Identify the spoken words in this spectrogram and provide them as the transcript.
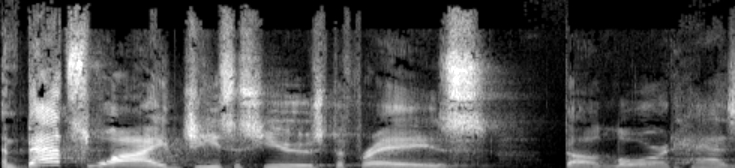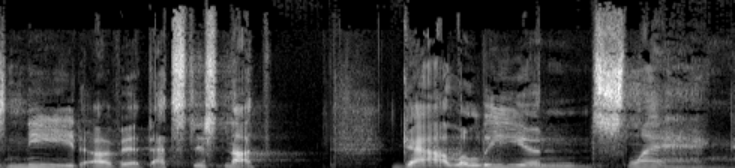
And that's why Jesus used the phrase, the Lord has need of it. That's just not Galilean slang.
